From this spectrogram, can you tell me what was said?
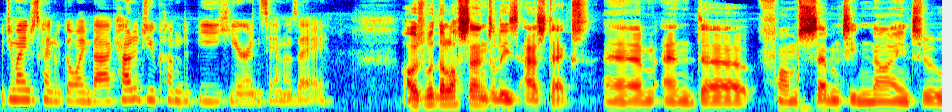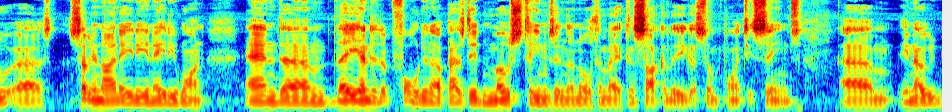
would you mind just kind of going back? How did you come to be here in San Jose? I was with the Los Angeles Aztecs, um, and uh, from '79 to uh, '79, '80, and '81, and um, they ended up folding up, as did most teams in the North American Soccer League at some point, it seems. Um, you know,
